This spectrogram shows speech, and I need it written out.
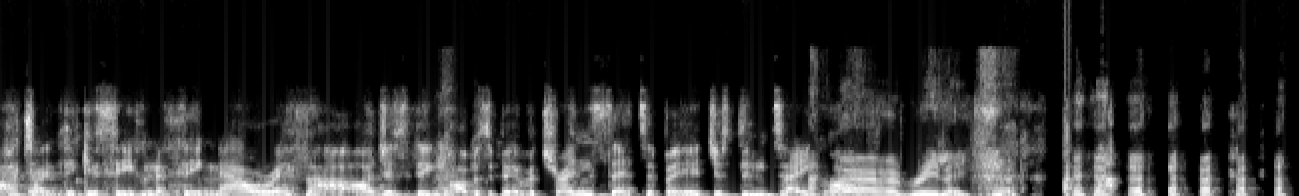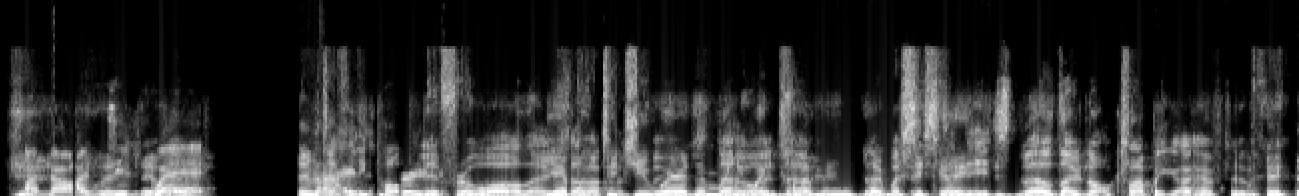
I don't think it's even a thing now or ever. I just think I was a bit of a trendsetter, but it just didn't take off. Uh, really? I know I were- did they wear. They were That definitely popular true. for a while, though. Yeah, so- but did you wear them when you went no, clubbing? No, my sister Okay. did. Although not clubbing, I have to admit.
